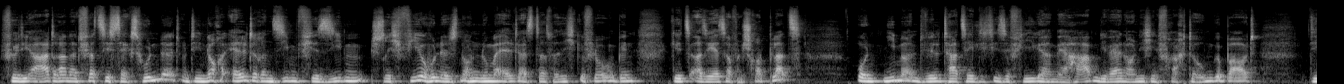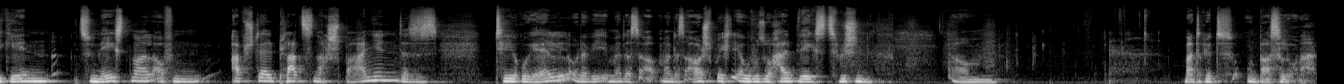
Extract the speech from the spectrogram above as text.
Für die A340-600 und die noch älteren 747-400, ist noch eine Nummer älter als das, was ich geflogen bin, geht es also jetzt auf den Schrottplatz. Und niemand will tatsächlich diese Flieger mehr haben. Die werden auch nicht in Frachter umgebaut. Die gehen zunächst mal auf einen Abstellplatz nach Spanien. Das ist Teruel oder wie immer das, man das ausspricht, irgendwo so halbwegs zwischen ähm, Madrid und Barcelona.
